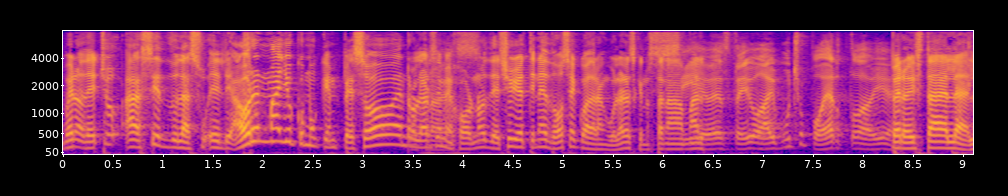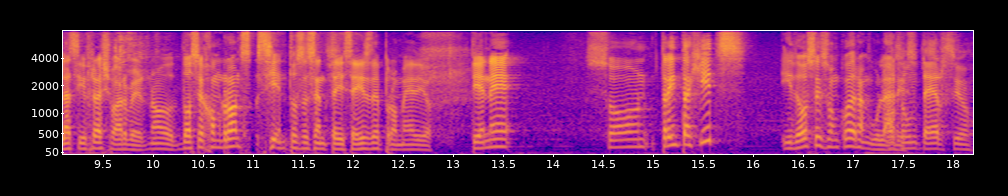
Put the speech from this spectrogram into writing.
Bueno, de hecho, hace las- el de- ahora en mayo como que empezó a enrolarse mejor, ¿no? De hecho, ya tiene 12 cuadrangulares, que no está nada sí, mal. ves, te digo, hay mucho poder todavía. Pero ahí está la, la cifra Schwarber, ¿no? 12 home runs, 166 de promedio. Tiene. Son 30 hits y 12 son o cuadrangulares. sea, un tercio.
